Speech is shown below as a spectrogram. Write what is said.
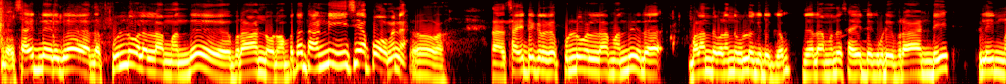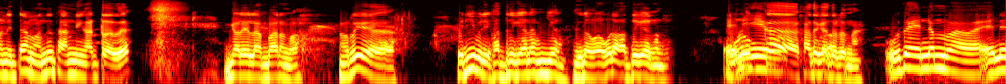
இந்த சைட்ல இருக்கிற அந்த புல்லுகள் எல்லாம் வந்து பிராண்ட் ஒன்று அப்போ தான் தண்ணி ஈஸியா போகும் என்ன? ஓ. சைட்டுக்கு இருக்கிற புல்லுகள் எல்லாம் வந்து இதை வளர்ந்து வளர்ந்து உள்ளுக்கு இருக்கும். இதெல்லாம் வந்து சைட்டுக்கு இப்படி பிராண்டி க்ளீன் பண்ணி தான் வந்து தண்ணி கட்டுறது. இங்கெல்லாம் பாருங்க. நிறைய பெரிய பெரிய கத்திரிக்காய் எல்லாம் இங்கே இதில் எவ்வளோ கத்திரிக்காய் இருக்கு? முழுக்க கத்திரிக்காய் தொடுந்தேன் உத என்ன என்ன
